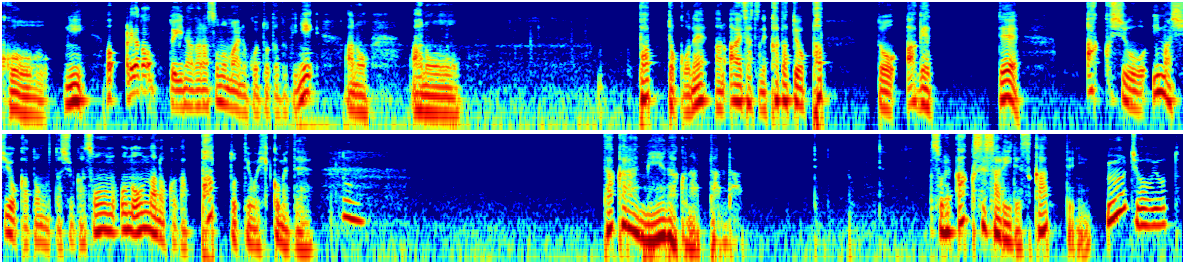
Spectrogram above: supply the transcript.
子に、あ、ありがとうと言いながらその前の子を取った時に、あの、あの、パッとこうね、あの、挨拶に片手をパッと上げて、握手を今しようかと思った瞬間、その女の子がパッと手を引っ込めて、うん。だから見えなくなったんだって。それアクセサリーですか？ってに。うん違うよと。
